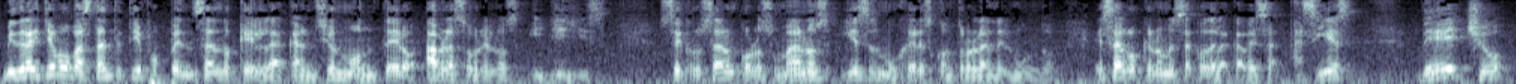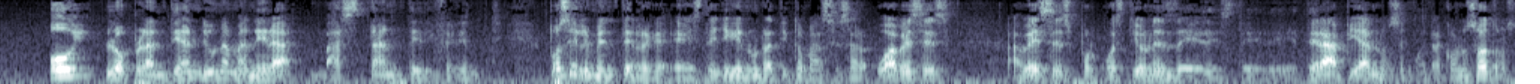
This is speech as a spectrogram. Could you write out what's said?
Mi drag, llevo bastante tiempo pensando que la canción Montero habla sobre los Ijijis. Se cruzaron con los humanos y esas mujeres controlan el mundo. Es algo que no me saco de la cabeza. Así es. De hecho, hoy lo plantean de una manera bastante diferente posiblemente este, lleguen un ratito más, César. O a veces, a veces por cuestiones de, este, de terapia, no se encuentra con nosotros.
